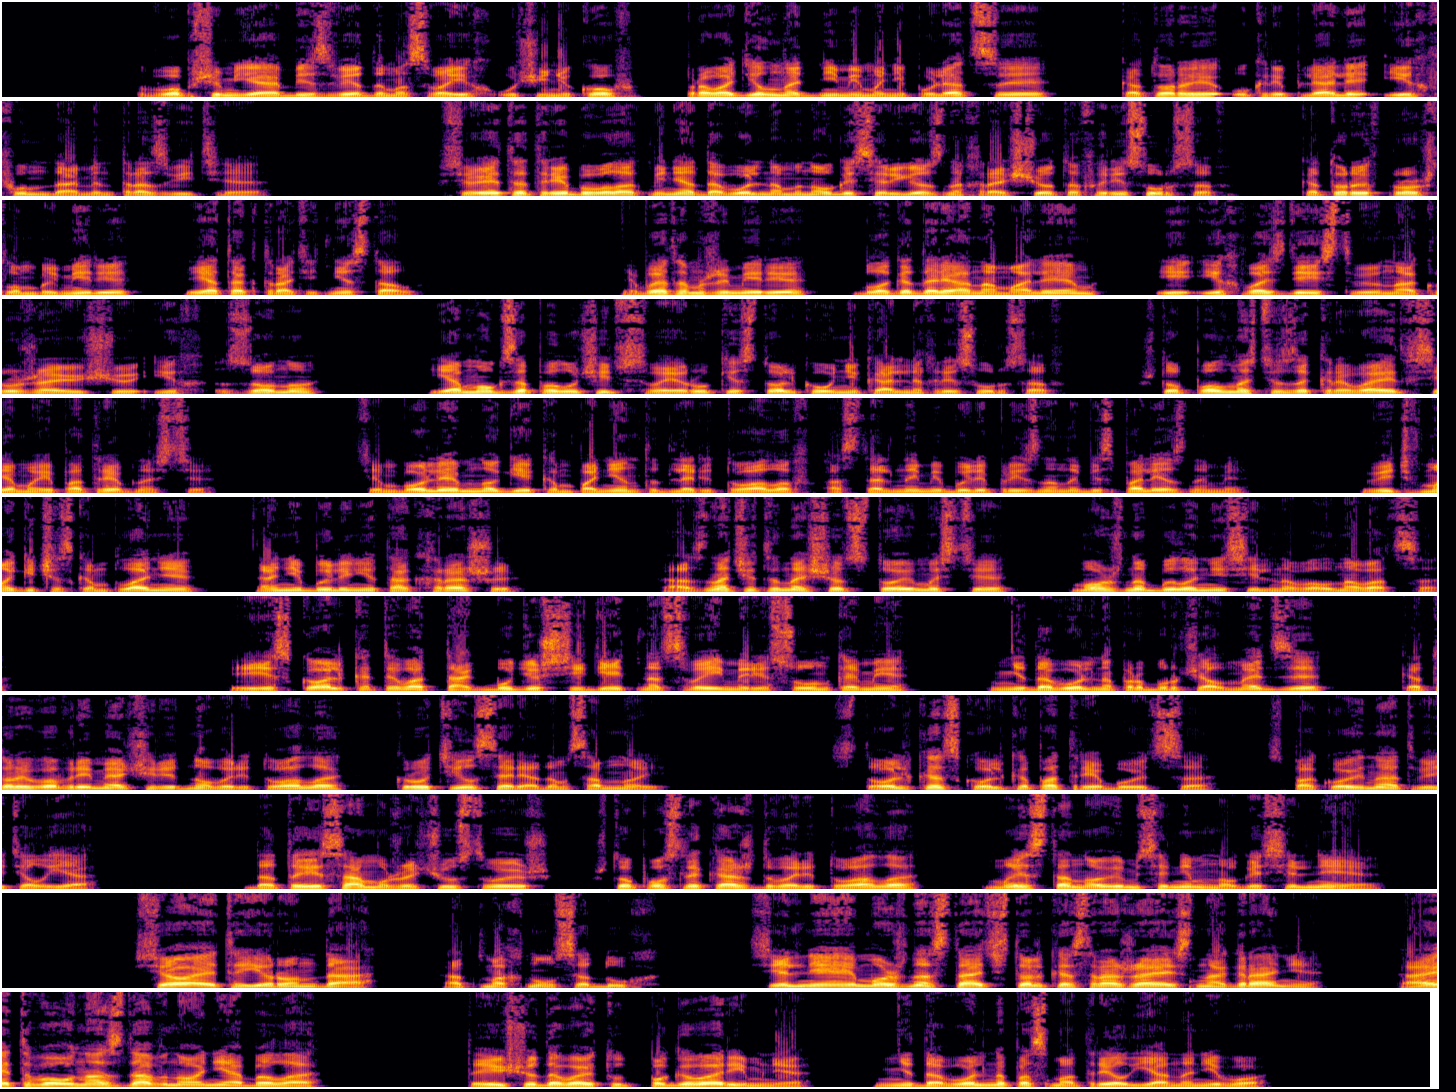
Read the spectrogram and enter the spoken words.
В общем, я без ведома своих учеников проводил над ними манипуляции, которые укрепляли их фундамент развития. Все это требовало от меня довольно много серьезных расчетов и ресурсов, которые в прошлом бы мире я так тратить не стал. В этом же мире, благодаря аномалиям и их воздействию на окружающую их зону, я мог заполучить в свои руки столько уникальных ресурсов, что полностью закрывает все мои потребности. Тем более многие компоненты для ритуалов остальными были признаны бесполезными, ведь в магическом плане они были не так хороши, а значит и насчет стоимости можно было не сильно волноваться. «И сколько ты вот так будешь сидеть над своими рисунками?» — недовольно пробурчал Медзи, который во время очередного ритуала крутился рядом со мной. «Столько, сколько потребуется», — спокойно ответил я. «Да ты и сам уже чувствуешь, что после каждого ритуала мы становимся немного сильнее». «Все это ерунда», — отмахнулся дух. «Сильнее можно стать, только сражаясь на грани, а этого у нас давно не было». «Ты еще давай тут поговори мне», — недовольно посмотрел я на него.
